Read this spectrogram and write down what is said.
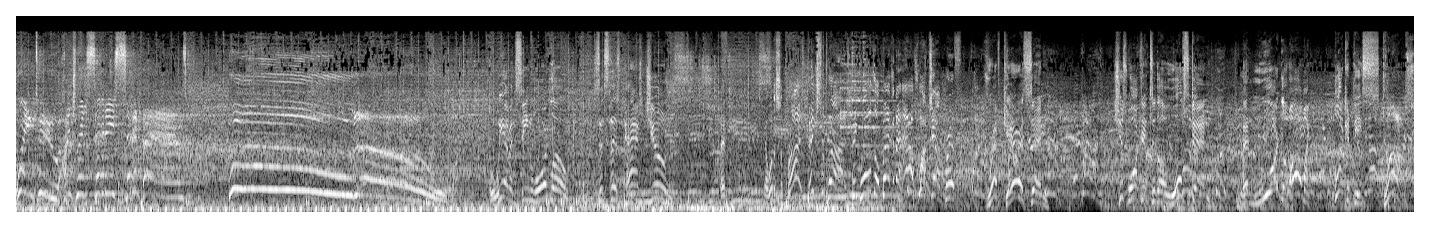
weighing 277 pounds, Wardlow! We haven't seen Wardlow since this past June. And, yeah, what a surprise. Big surprise. Big Wardlow back in the house. Watch out, Griff. Griff Garrison just walked into the Wolf's Den. And Wardlow, oh my, look at these stumps.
